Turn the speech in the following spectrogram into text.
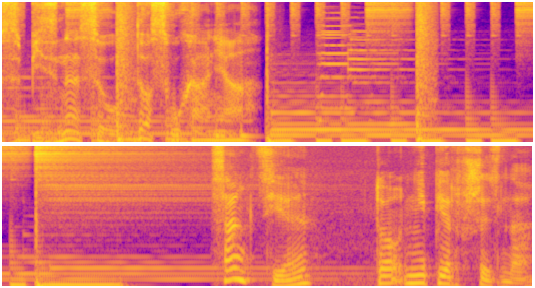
z biznesu do słuchania. Sankcje to nie pierwszyzna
